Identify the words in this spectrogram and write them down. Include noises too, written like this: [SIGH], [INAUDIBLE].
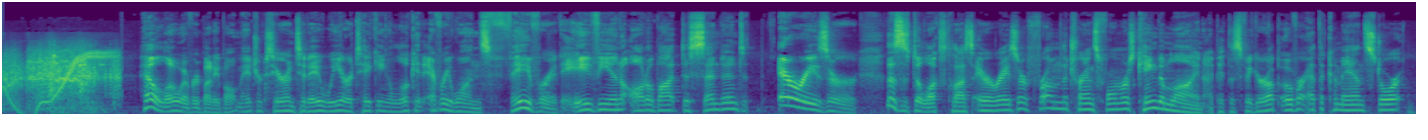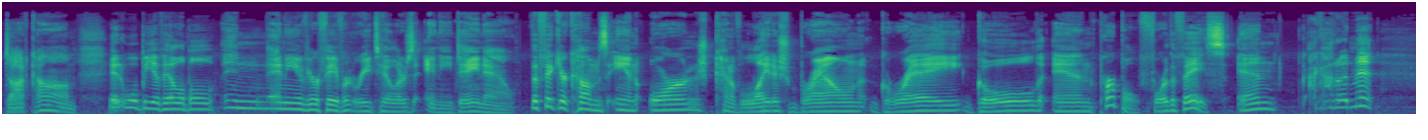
Hello everybody, BaltMatrix here, and today we are taking a look at everyone's favorite avian Autobot descendant, Airazor. This is Deluxe Class Airazor from the Transformers Kingdom line. I picked this figure up over at thecommandstore.com. It will be available in any of your favorite retailers any day now. The figure comes in orange, kind of lightish brown, gray, gold, and purple for the face, and I gotta admit,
